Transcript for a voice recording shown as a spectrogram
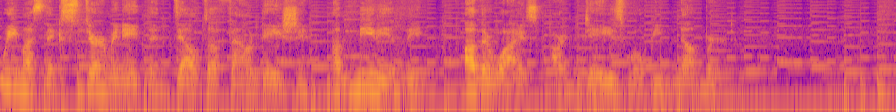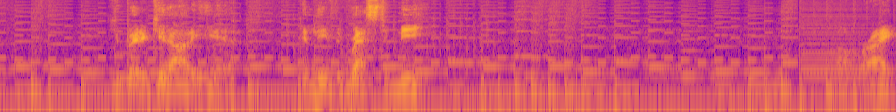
We must exterminate the Delta Foundation immediately, otherwise, our days will be numbered. You better get out of here and leave the rest to me. Alright.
